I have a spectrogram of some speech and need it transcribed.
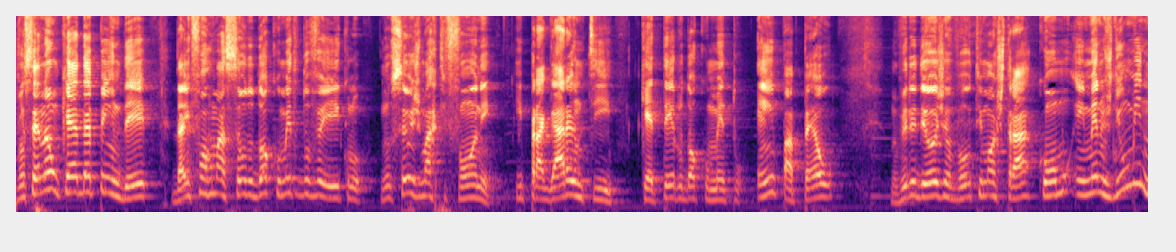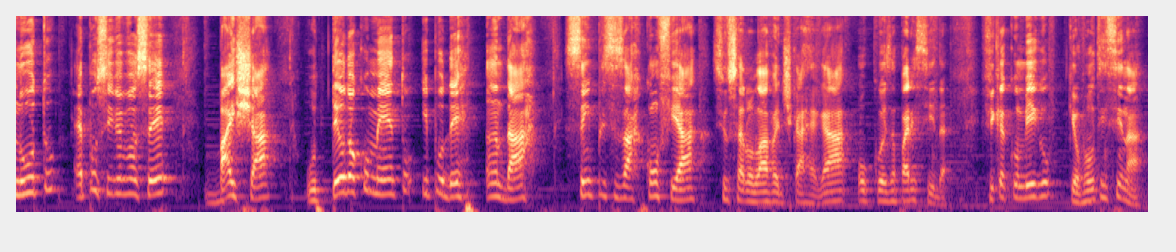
Você não quer depender da informação do documento do veículo no seu smartphone e para garantir quer ter o documento em papel? No vídeo de hoje eu vou te mostrar como em menos de um minuto é possível você baixar o teu documento e poder andar sem precisar confiar se o celular vai descarregar ou coisa parecida. Fica comigo que eu vou te ensinar.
